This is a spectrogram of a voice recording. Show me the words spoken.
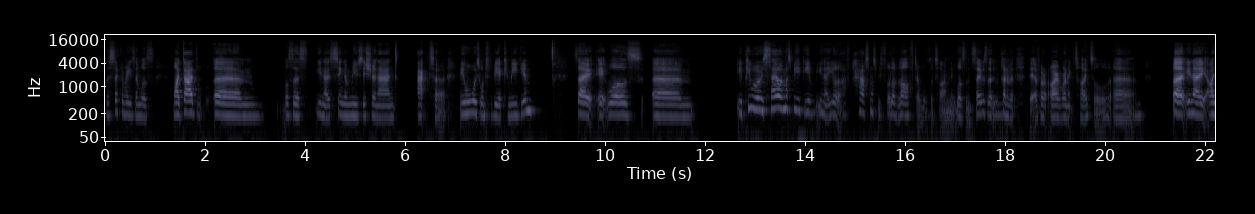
the second reason was my dad um was a you know singer, musician, and actor. He always wanted to be a comedian. So it was um. People always say, "Oh, it must be you, you know your house must be full of laughter all the time," and it wasn't. So it was a kind of a bit of an ironic title. Um, but you know, I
